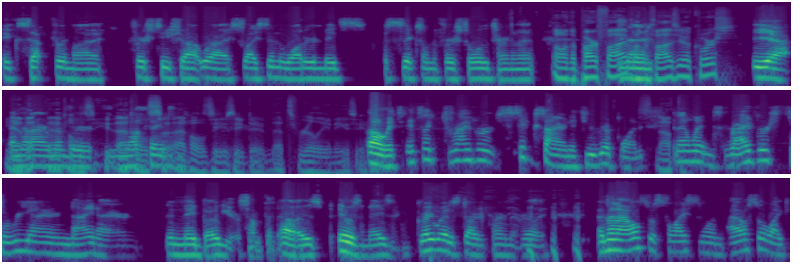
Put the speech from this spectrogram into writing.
except for my first tee shot where I sliced in the water and made a six on the first hole of the tournament. Oh, on the par five then, on the Fazio course. Yeah, yeah and then I remember that holds, that nothing. That holds easy, dude. That's really an easy. Oh, it's it's like driver six iron if you rip one, and I went driver three iron, nine iron, and made bogey or something. Oh, it was it was amazing. Great way to start a tournament, really. and then I also sliced one. I also like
